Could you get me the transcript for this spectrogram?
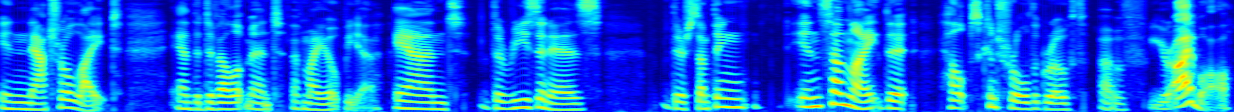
in natural light and the development of myopia. And the reason is there's something in sunlight that helps control the growth of your eyeball.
